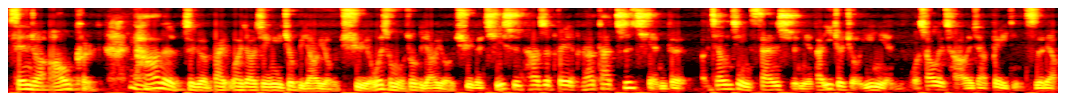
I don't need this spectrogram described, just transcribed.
Sandra Alker，她的这个外外交经历就比较有趣。为什么我说比较有趣呢？其实她是非她她之前的将近三十年，她一九九一年，我稍微查了一下背景资料，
